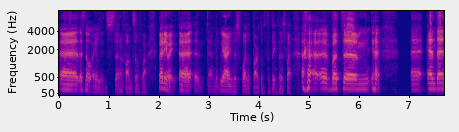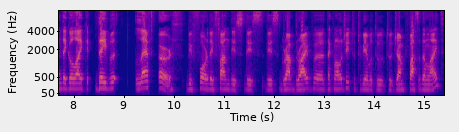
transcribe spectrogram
uh, there's no aliens that are found so far. But anyway, uh, and we are in the spoiler part of the thing, so that's fine. Uh, but um, uh, and then they go like they left Earth before they found this this this grav drive uh, technology to, to be able to, to jump faster than light.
